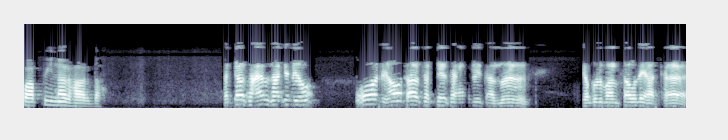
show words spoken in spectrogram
ਪਾਪੀ ਨਰ ਹਾਰਦਾ। ਸੱਚਾ ਸਾਹਿਬ ਸੱਚ ਨਿਓ ਉਹ ਨਿਓ ਤਾਂ ਸੱਚੇ ਸਾਹਿਬ ਨੇ ਕਰਨਾ। ਜਬਰ ਬੰਤਾ ਉਹਦੇ ਹੱਥ ਹੈ।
